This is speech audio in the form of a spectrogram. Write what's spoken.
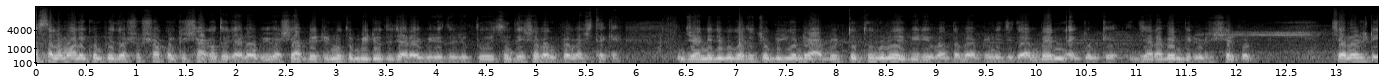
আসসালামু আলাইকুম, প্রিয় দর্শক, সকলকে স্বাগত জানাই অভিবাসী আপডেটের নতুন ভিডিওতে যারা এই ভিডিওতে যুক্ত হয়েছেন দেশ এবং প্রবাস থেকে। জানিয়ে দেব, গত চব্বিশ ঘণ্টার আপডেট তথ্যগুলো এই ভিডিওর মাধ্যমে আপনি নিজে জানবেন একজনকে জানাবেন, ভিডিওটি শেয়ার করুন চ্যানেলটি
